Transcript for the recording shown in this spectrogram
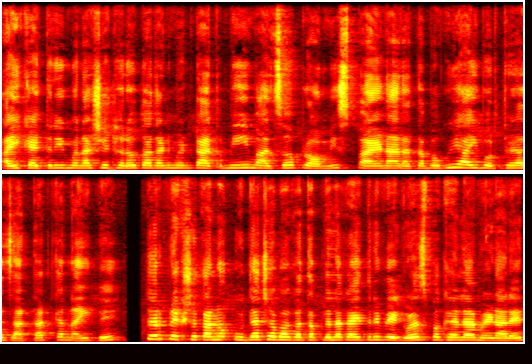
आई काहीतरी मनाशी ठरवतात आणि म्हणतात मी माझं प्रॉमिस पाळणार. आता बघूया आई बोरथळला जातात का नाही ते. तर प्रेक्षकांना उद्याच्या भागात आपल्याला काहीतरी वेगळंच बघायला मिळणार आहेत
